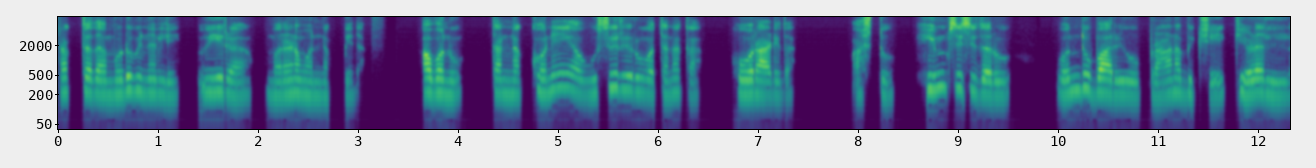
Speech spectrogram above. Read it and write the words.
ರಕ್ತದ ಮಡುವಿನಲ್ಲಿ ವೀರ ಮರಣವನ್ನಪ್ಪಿದ. ಅವನು ತನ್ನ ಕೊನೆಯ ಉಸಿರಿರುವ ತನಕ ಹೋರಾಡಿದ. ಅಷ್ಟು ಹಿಂಸಿಸಿದರೂ ಒಂದು ಬಾರಿಯೂ ಪ್ರಾಣಭಿಕ್ಷೆ ಕೇಳಲಿಲ್ಲ.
